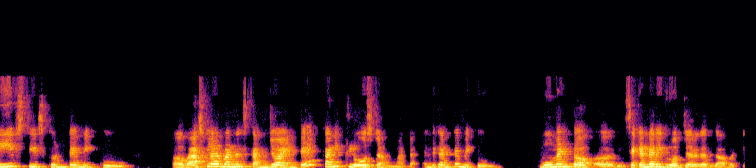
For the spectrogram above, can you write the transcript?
లీవ్స్ తీసుకుంటే మీకు వాస్కులర్ బండల్స్ కంజాయింటే కానీ క్లోజ్డ్ అనమాట ఎందుకంటే మీకు మూమెంట్ ఆఫ్ సెకండరీ గ్రోత్ జరగదు కాబట్టి.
